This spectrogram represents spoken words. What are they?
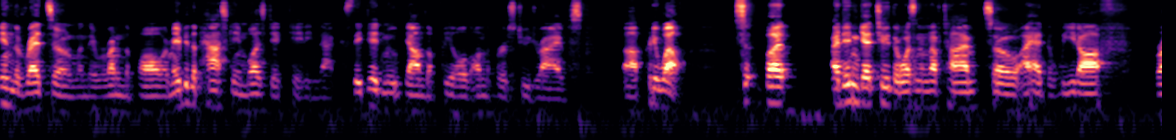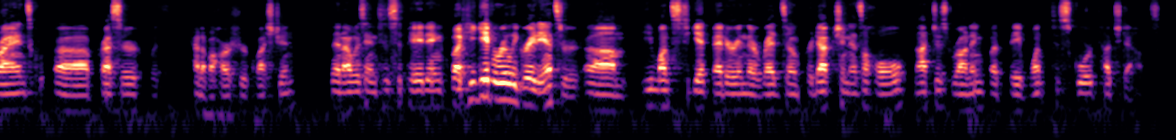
in the red zone when they were running the ball, or maybe the pass game was dictating that because they did move down the field on the first two drives uh, pretty well. So, but I didn't get to. There wasn't enough time, so I had to lead off Brian's uh, presser with kind of a harsher question than I was anticipating. But he gave a really great answer. Um, he wants to get better in their red zone production as a whole, not just running, but they want to score touchdowns.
